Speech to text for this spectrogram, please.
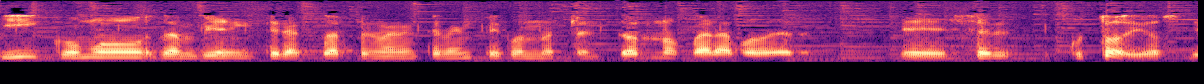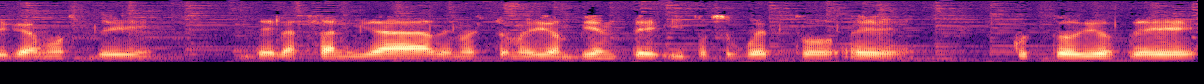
y cómo también interactuar permanentemente con nuestro entorno para poder eh, ser custodios, digamos, de, de, la sanidad, de nuestro medio ambiente y, por supuesto, eh, custodios de,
